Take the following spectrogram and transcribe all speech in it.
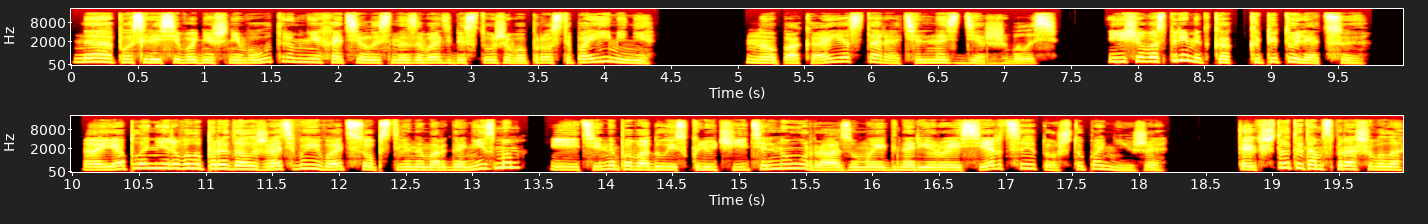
Да, после сегодняшнего утра мне хотелось называть Бестужева просто по имени, но пока я старательно сдерживалась еще воспримет как капитуляцию. А я планировала продолжать воевать собственным организмом и идти на поводу исключительно у разума, игнорируя сердце и то, что пониже. «Так что ты там спрашивала?»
